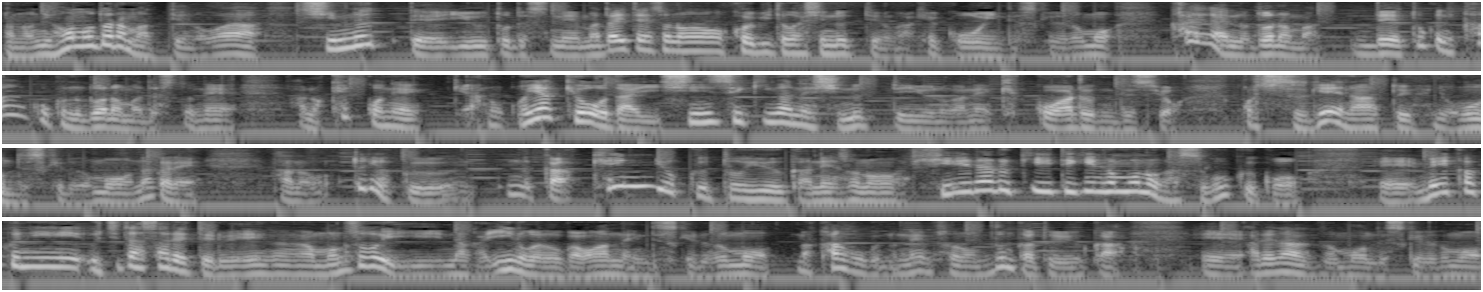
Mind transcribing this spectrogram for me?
あの日本のドラマっていうのは死ぬっていうとですね、まあ、大体その恋人が死ぬっていうのが結構多いんですけれども海外のドラマで特に韓国のドラマですとねあの結構ねあの親兄弟親戚がね死ぬっていうのがね結構あるんですよ。これすげえなというふうに思うんですけれどもなんかねあのとにかくなんか権力というかねそのヒエラルキー的なものがすごくこう、えー、明確に打ち出されてる映画がものすごいなんかいいのかどうかわかんないんですけれども、まあ、韓国のねその文化というか、えー、あれなんだと思うんですけれども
